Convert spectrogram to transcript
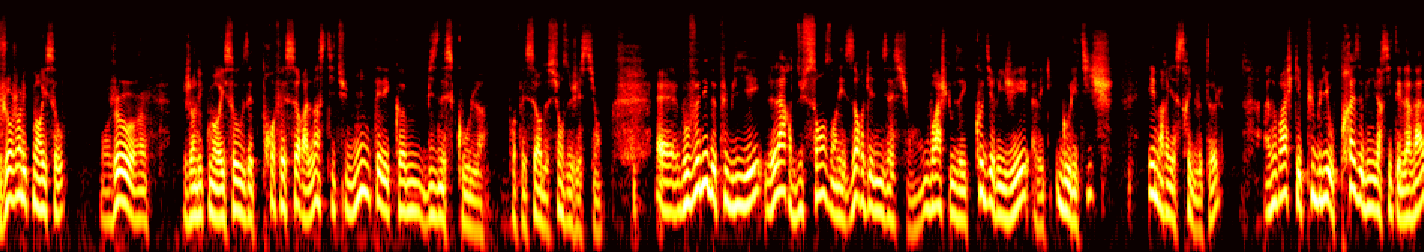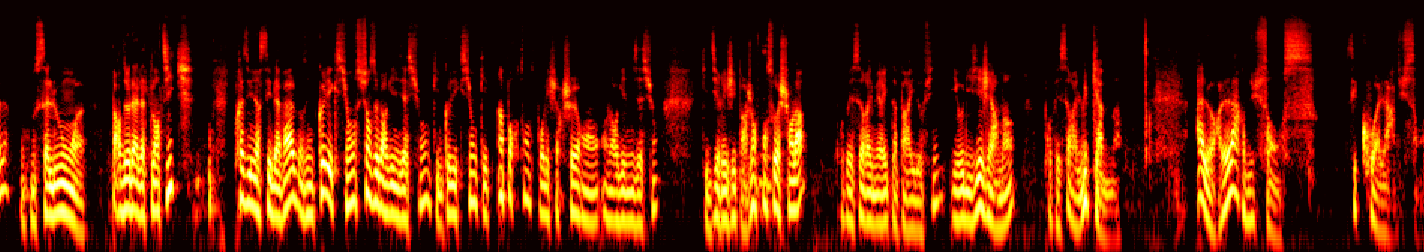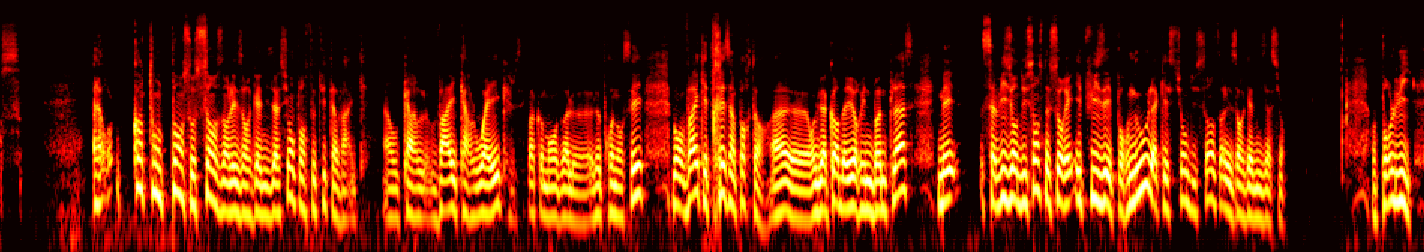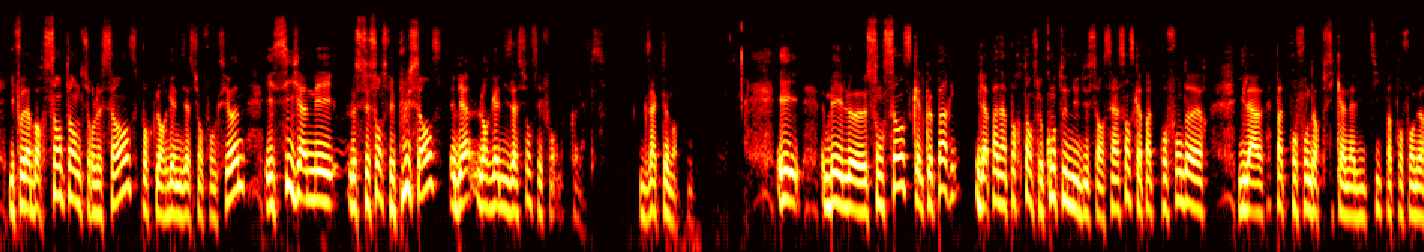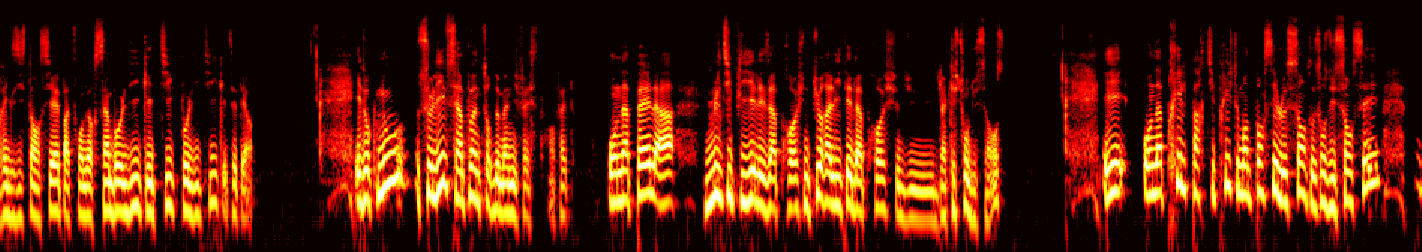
Bonjour Jean-Luc Morisseau. Bonjour. Jean-Luc Morisseau, vous êtes professeur à l'Institut Mines Télécom Business School, professeur de sciences de gestion. Euh, vous venez de publier L'art du sens dans les organisations, ouvrage que vous avez co-dirigé avec Hugo Létiche et Marie-Astrid Letel. Un ouvrage qui est publié aux presses de l'Université Laval, donc nous saluons euh, par-delà l'Atlantique, presse de l'Université Laval, dans une collection Sciences de l'organisation, qui est une collection qui est importante pour les chercheurs en, en organisation, qui est dirigée par Jean-François Chanlat, professeur émérite à Paris-Dauphine, et Olivier Germain, professeur à l'UCAM. Alors, l'art du sens, c'est quoi l'art du sens? Alors, quand on pense au sens dans les organisations, on pense tout de suite à Weik. Hein, ou Karl Weik, Karl Weik, je ne sais pas comment on doit le, prononcer. Bon, Weik est très important. Hein, euh, on lui accorde d'ailleurs une bonne place, mais sa vision du sens ne saurait épuiser pour nous la question du sens dans les organisations. Pour lui, il faut d'abord s'entendre sur le sens pour que l'organisation fonctionne. Et si jamais le, ce sens fait plus sens, eh bien, l'organisation s'effondre. Collapse. Exactement. Et, mais le, son sens, quelque part, il n'a pas d'importance, le contenu du sens. C'est un sens qui n'a pas de profondeur. Il n'a pas de profondeur psychanalytique, pas de profondeur existentielle, pas de profondeur symbolique, éthique, politique, etc. Et donc nous, ce livre, c'est un peu une sorte de manifeste, en fait. On appelle à multiplier les approches, une pluralité d'approches de la question du sens. Et on a pris le parti pris justement de penser le sens au sens du sensé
